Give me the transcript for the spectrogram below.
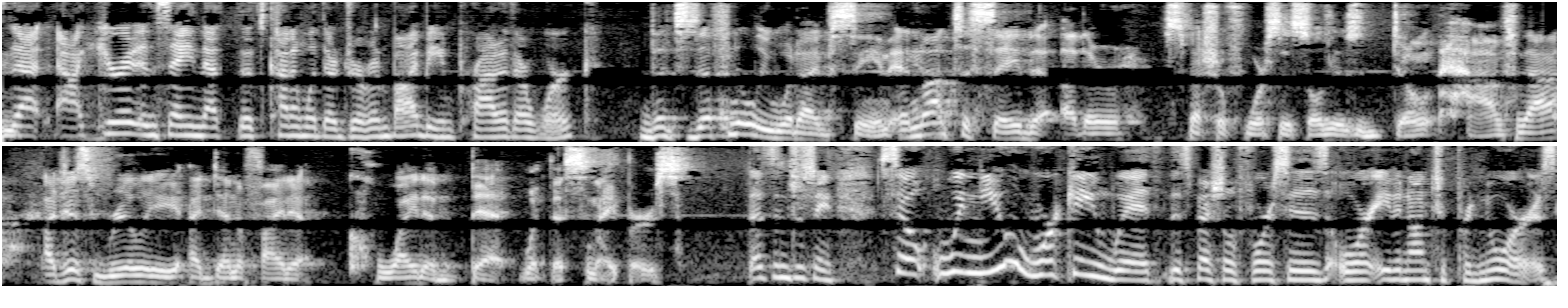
mm. that accurate in saying that that's kind of what they're driven by, being proud of their work? That's definitely what I've seen. And not to say that other special forces soldiers don't have that. I just really identified it quite a bit with the snipers. That's interesting. So, when you were working with the special forces or even entrepreneurs,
